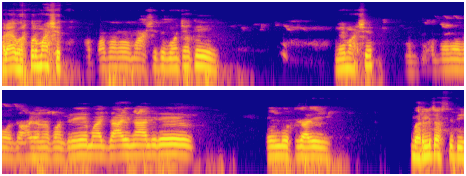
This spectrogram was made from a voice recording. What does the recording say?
अरे भरपूर मासे आहेत. बाबा माशी तू की. लय मासे आहेत. झाड पण रे माझी जाळी ना आली रे दोन मोठी जाळी भरलीच असते ती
